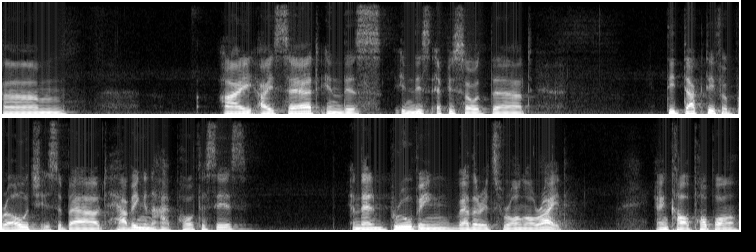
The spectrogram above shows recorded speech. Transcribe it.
um, I, I said in this in this episode that deductive approach is about having a hypothesis and then proving whether it's wrong or right. And Karl Popper,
